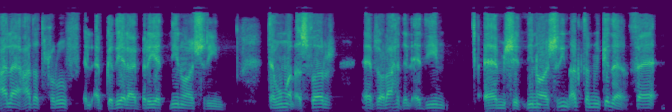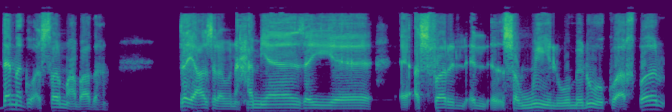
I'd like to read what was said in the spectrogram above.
على عدد حروف الأبجدية العبرية 22 تمام الأصفار آه، بتوع العهد القديم آه، مش 22 أكتر من كده. فدمجوا أصفار مع بعضها. زي عزرا ونحمية زي آه، آه، أصفار ال- ال- صمويل وملوك وأخبار.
